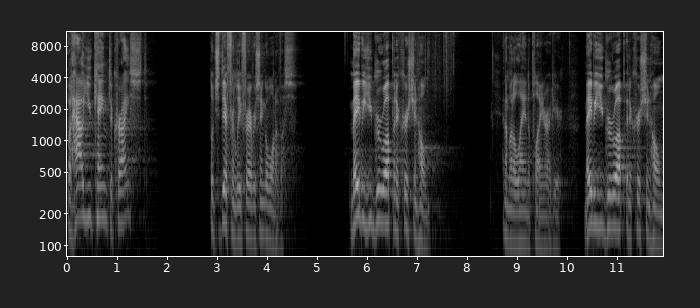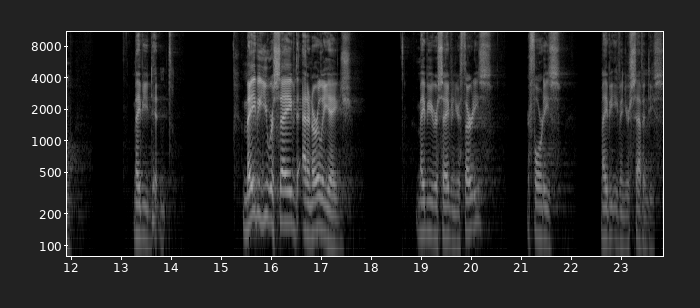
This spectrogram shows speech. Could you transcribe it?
But how you came to Christ, looks differently for every single one of us. Maybe you grew up in a Christian home. And I'm going to land the plane right here. Maybe you grew up in a Christian home. Maybe you didn't. Maybe you were saved at an early age. Maybe you were saved in your 30s, your 40s, maybe even your 70s.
